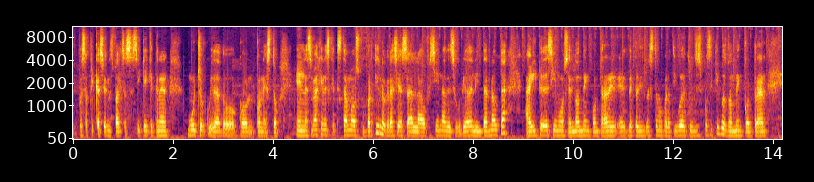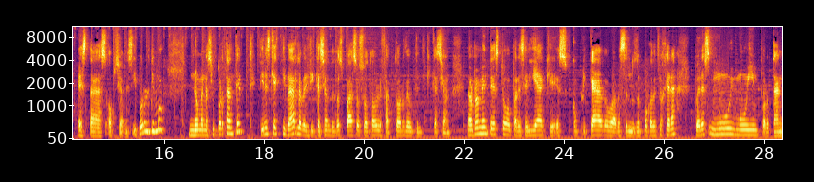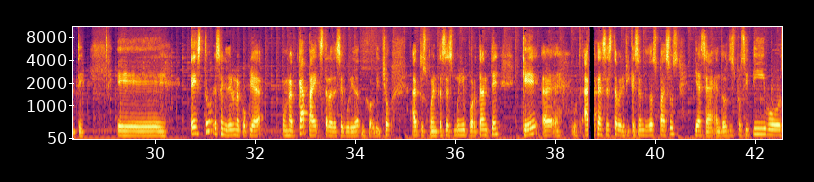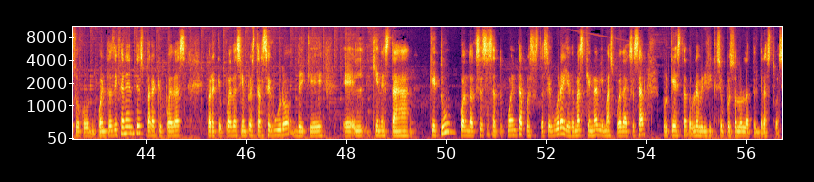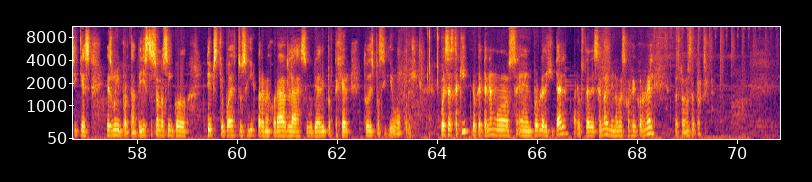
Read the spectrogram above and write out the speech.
pues aplicaciones falsas, así que hay que tener mucho cuidado con, con, esto. En las imágenes que te estamos compartiendo, gracias a la Oficina de Seguridad del Internauta, ahí te decimos en dónde encontrar, dependiendo del sistema operativo de tus dispositivos, dónde encontrar estas opciones y por último, no menos importante, tienes que activar la verificación de dos pasos o doble factor de autentificación. Normalmente esto parecería que es complicado, a veces nos da un poco de flojera, pero es muy, muy importante. Eh, esto es añadir una copia una capa extra de seguridad, mejor dicho, a tus cuentas. Es muy importante que eh, hagas esta verificación de dos pasos, ya sea en dos dispositivos o con cuentas diferentes, para que puedas, para que puedas siempre estar seguro de que el, quien está que tú cuando acceses a tu cuenta pues estás segura y además que nadie más pueda accesar porque esta doble verificación pues solo la tendrás tú. Así que es, es muy importante. Y estos son los cinco tips que puedes tú seguir para mejorar la seguridad y proteger tu dispositivo móvil. Pues hasta aquí lo que tenemos en Puebla Digital para ustedes en hoy. Mi nombre es Jorge Coronel. Nos vemos la próxima.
